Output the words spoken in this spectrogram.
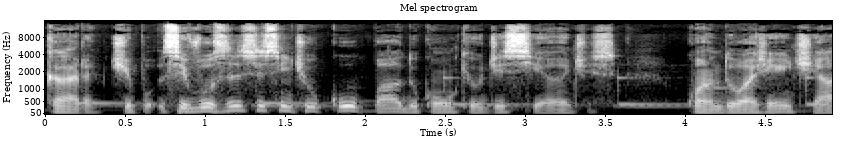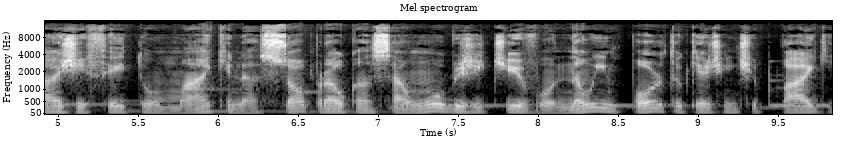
Cara, tipo, se você se sentiu culpado com o que eu disse antes, quando a gente age feito máquina só para alcançar um objetivo, não importa o que a gente pague,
